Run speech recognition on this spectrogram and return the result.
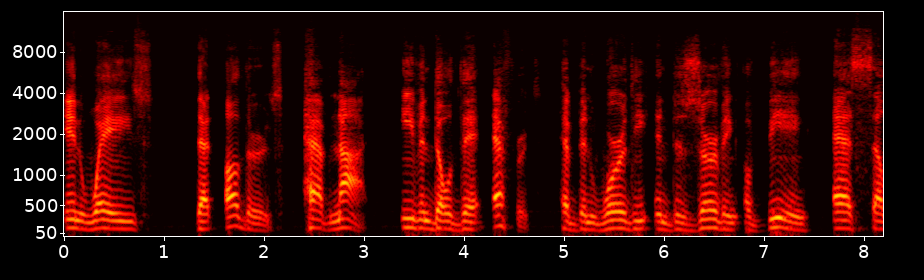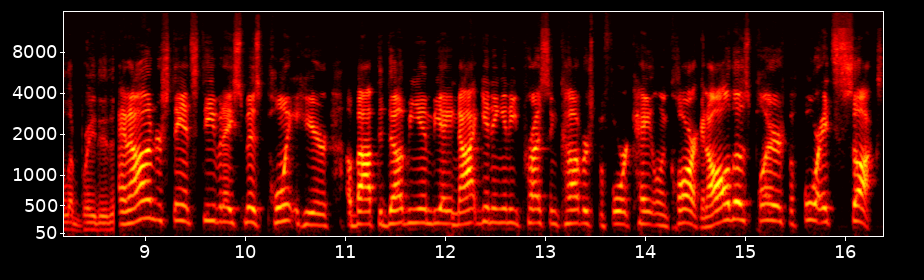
in ways that others have not, even though their efforts have been worthy and deserving of being as celebrated. And I understand Stephen A. Smith's point here about the WNBA not getting any press and coverage before Caitlin Clark and all those players before. It sucks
